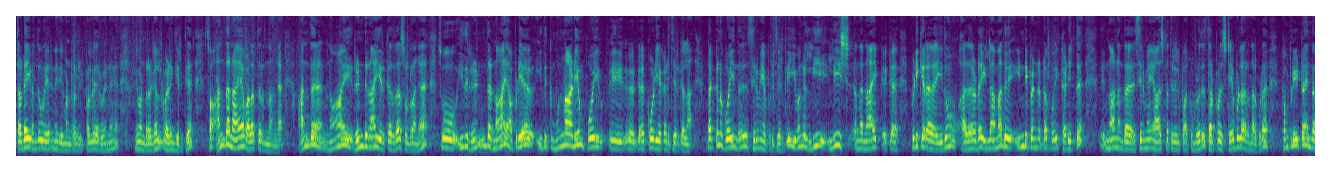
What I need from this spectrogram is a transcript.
தடை வந்து உயர்நீதிமன்றங்கள் பல்வேறு உயர் நீதிமன்றங்கள் வழங்கியிருக்கு. ஸோ அந்த நாயை வளர்த்துருந்தாங்க. அந்த நாய் ரெண்டு நாய் இருக்கிறதா சொல்கிறாங்க ஸோ இது ரெண்டு நாய் அப்படியே இதுக்கு முன்னாடியும் போய் கோடியை கோழியை கடிச்சிருக்கலாம். டக்குன்னு போய் இந்த சிறுமியை பிடிச்சிருக்கு. இவங்க லீ லீஷ் அந்த நாய் க- க- பிடிக்கிற இதுவும் அதோட இல்லாமல் அது இண்டிபெண்ட்டாக போய் கடித்து நான் அந்த சிறுமியை ஆஸ்பத்திரியில் பார்க்கும்பொழுது தற்போது ஸ்டேபிளாக இருந்தால் கூட கம்ப்ளீட்டாக இந்த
